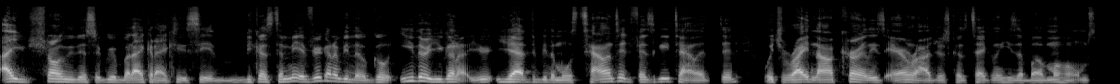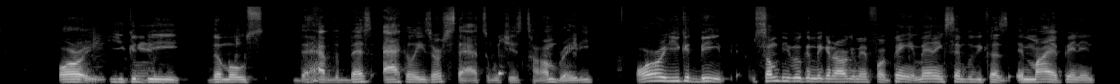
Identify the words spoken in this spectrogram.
I strongly disagree, but I could actually see it because to me, if you're gonna be the goat, either you're gonna you, you have to be the most talented, physically talented, which right now currently is Aaron Rodgers because technically he's above Mahomes, or Mhm. you could be the most that have the best accolades or stats, which is Tom Brady, or you could be some people can make an argument for Peyton Manning simply because, in my opinion,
